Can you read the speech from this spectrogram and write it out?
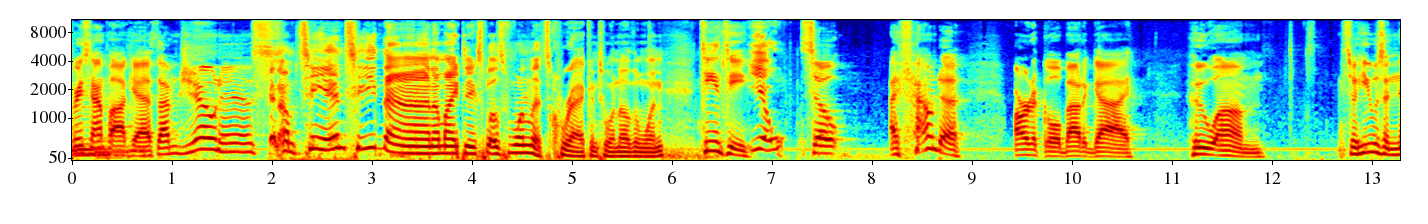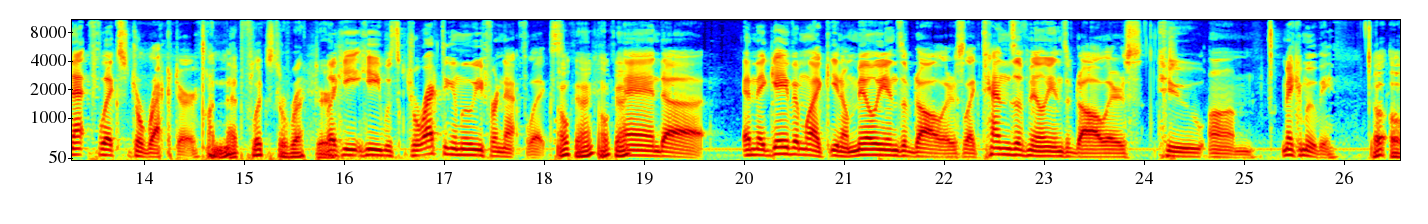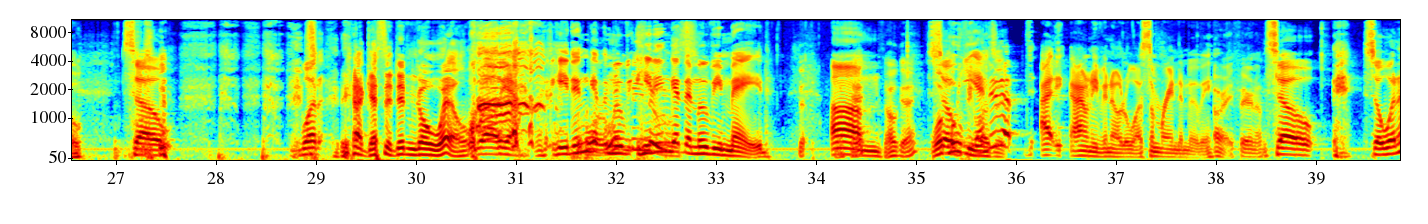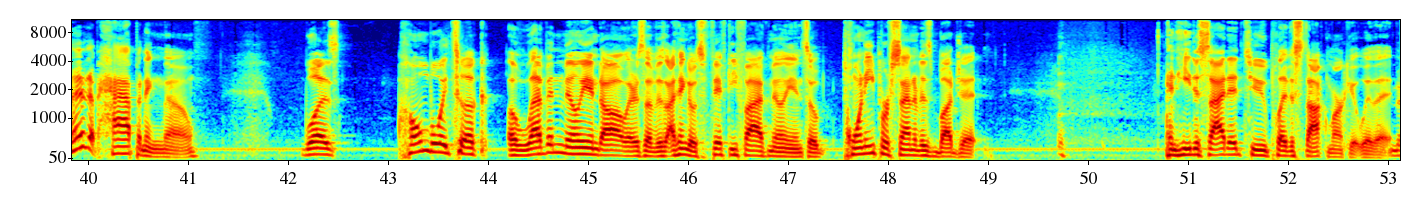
Crazy Town Podcast. I'm Jonas. And I'm TNT Dynamite, the explosive one. Let's crack into another one. TNT. Yo. So I found a article about a guy who um so he was a Netflix director. A Netflix director. Like he he was directing a movie for Netflix. okay, okay. And uh and they gave him like, you know, millions of dollars, like tens of millions of dollars to um make a movie. Uh oh. So what I guess it didn't go well. well yeah, he didn't get the movie he didn't get the movie made. Um okay. okay. What so movie he was ended it? up I, I don't even know what it was, some random movie. All right, fair enough. So, so what ended up happening though was Homeboy took eleven million dollars of his. I think it was fifty-five million, so twenty percent of his budget, and he decided to play the stock market with it.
